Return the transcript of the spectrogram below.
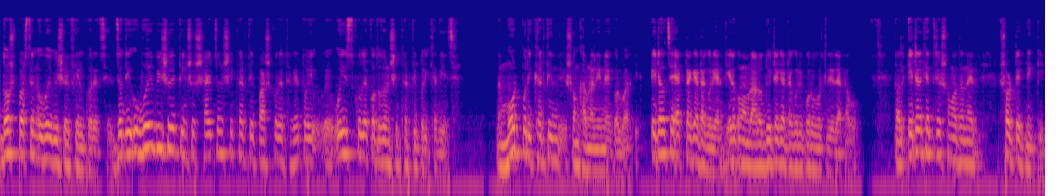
দশ পার্সেন্ট উভয় বিষয়ে ফেল করেছে। যদি উভয় বিষয়ে তিনশো ষাট জন শিক্ষার্থী পাশ করে থাকে, তো ওই- স্কুলে কতজন শিক্ষার্থী পরীক্ষা দিয়েছে? মোট পরীক্ষার্থীর সংখ্যা আমরা নির্ণয় করব আর কি। এটা হচ্ছে একটা ক্যাটাগরি আর কি। এরকম আমরা আরও দুইটা ক্যাটাগরি পরবর্তীতে দেখাবো। তাহলে এটার ক্ষেত্রে সমাধানের শর্ট টেকনিক কি?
